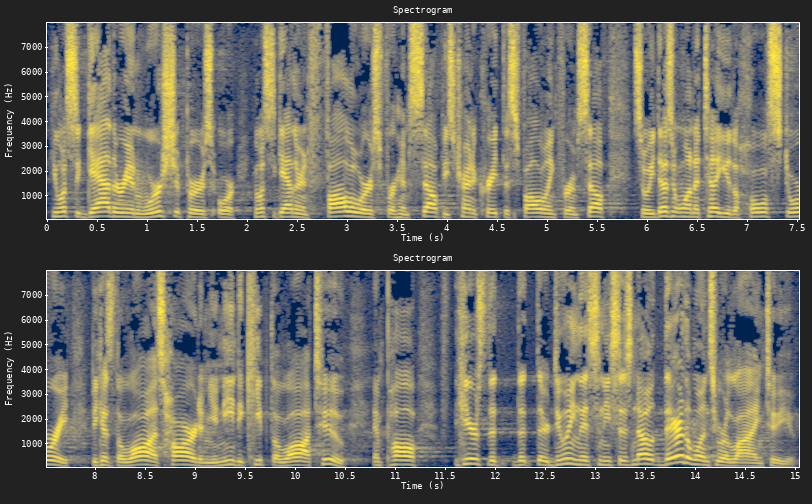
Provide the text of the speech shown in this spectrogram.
he wants to gather in worshipers or he wants to gather in followers for himself. He's trying to create this following for himself. So he doesn't want to tell you the whole story because the law is hard and you need to keep the law too. And Paul hears that, that they're doing this and he says, No, they're the ones who are lying to you.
